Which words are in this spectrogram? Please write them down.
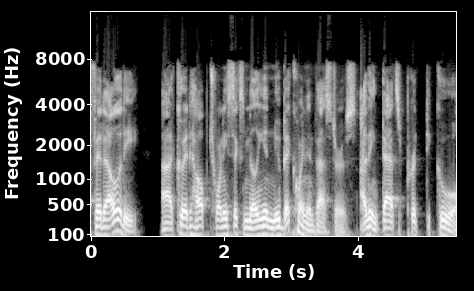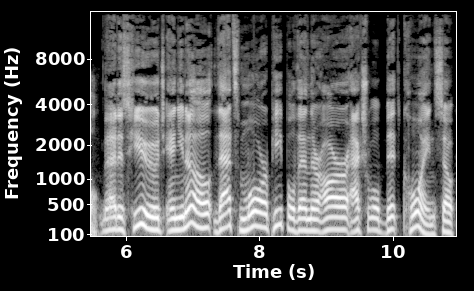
Fidelity uh, could help 26 million new Bitcoin investors. I think that's pretty cool. That is huge. And you know, that's more people than there are actual Bitcoin. So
